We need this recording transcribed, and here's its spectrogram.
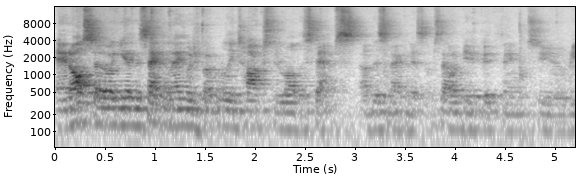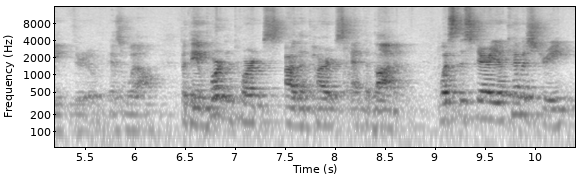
And also, again, the second language book really talks through all the steps of this mechanism, so that would be a good thing to read through as well. But the important parts are the parts at the bottom. What's the stereochemistry?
